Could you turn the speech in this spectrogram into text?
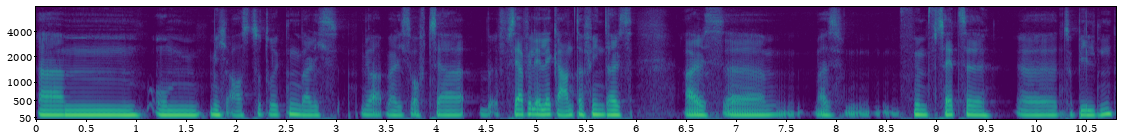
ähm, um mich auszudrücken, weil ich es ja, oft sehr, sehr viel eleganter finde, als, als, ähm, als fünf Sätze äh, zu bilden.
